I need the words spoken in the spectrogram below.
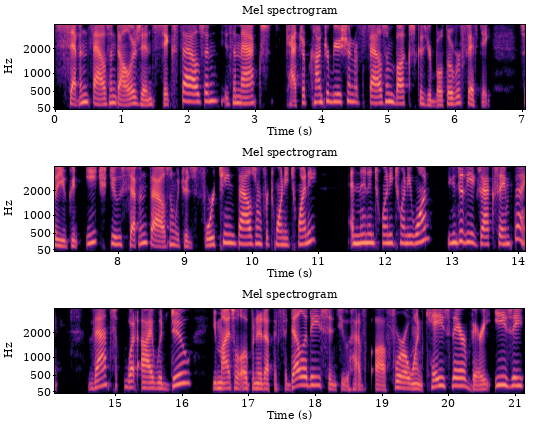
$7,000 in, 6,000 is the max catch up contribution of 1000 bucks cuz you're both over 50. So you can each do 7,000, which is 14,000 for 2020, and then in 2021, you can do the exact same thing. That's what I would do. You might as well open it up at Fidelity since you have uh, 401ks there, very easy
